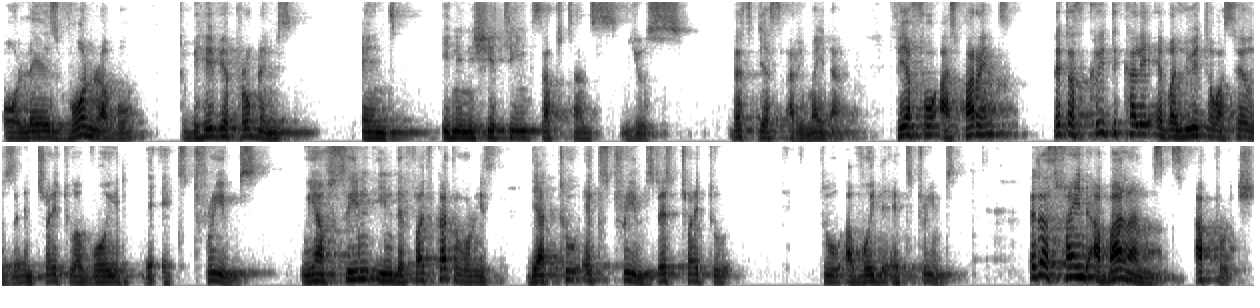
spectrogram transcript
or less vulnerable to behavior problems and in initiating substance use. That's just a reminder. Therefore, as parents, let us critically evaluate ourselves and try to avoid the extremes. We have seen in the five categories, there are two extremes. Let's try to, to avoid the extremes. Let us find a balanced approach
